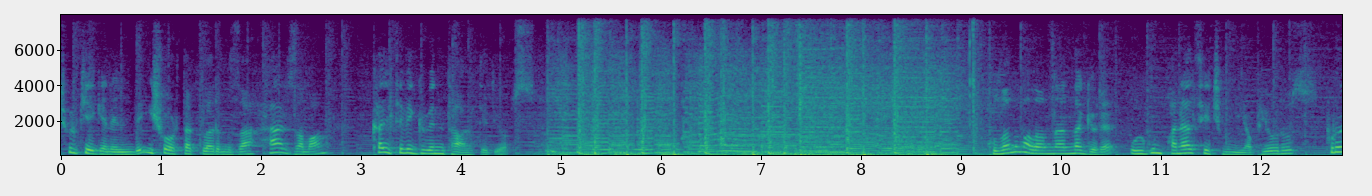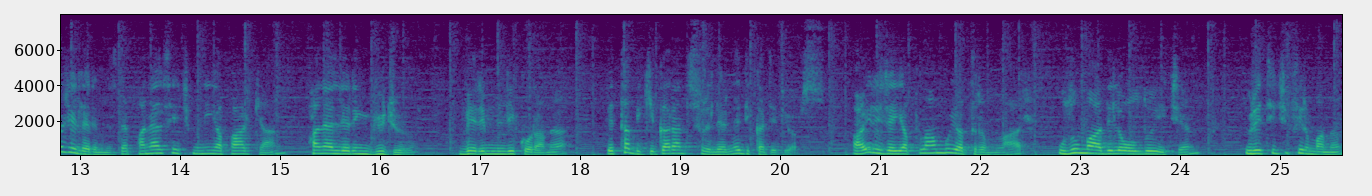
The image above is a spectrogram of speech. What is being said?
Türkiye genelinde iş ortaklarımıza her zaman kalite ve güveni taahhüt ediyoruz. Kullanım alanlarına göre uygun panel seçimini yapıyoruz. Projelerimizde panel seçimini yaparken panellerin gücü, verimlilik oranı ve tabii ki garanti sürelerine dikkat ediyoruz. Ayrıca yapılan bu yatırımlar uzun vadeli olduğu için üretici firmanın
